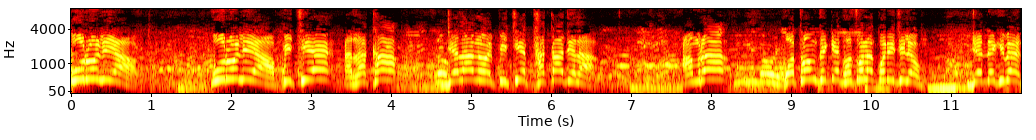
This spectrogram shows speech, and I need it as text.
পুরুলিয়া পুরুলিয়া পিছিয়ে রাখা জেলা নয়, পিছিয়ে থাকা জেলা। আমরা প্রথম থেকে ঘোষণা করেছিলাম যে দেখবেন,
